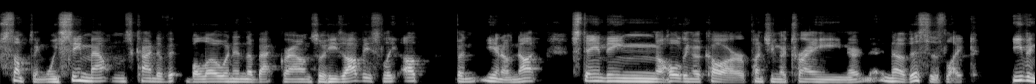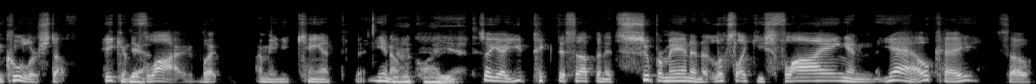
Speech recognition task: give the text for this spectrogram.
something. We see mountains kind of below and in the background, so he's obviously up and you know not standing holding a car, punching a train, or no. This is like even cooler stuff. He can yeah. fly, but I mean, he can't, you know. Not quite yet. So, yeah, you pick this up and it's Superman and it looks like he's flying. And yeah, okay. So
